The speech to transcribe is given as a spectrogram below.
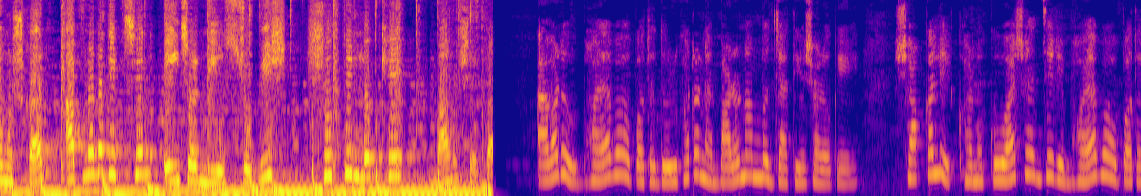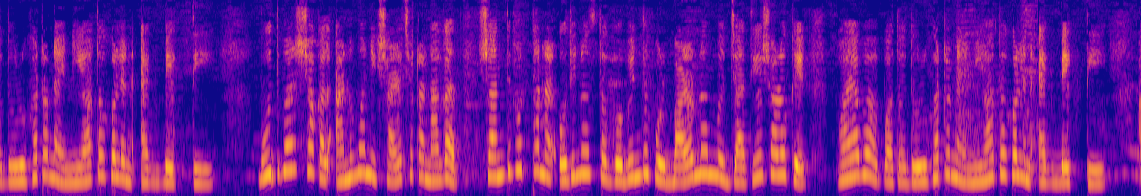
নমস্কার, আপনারা দেখছেন এইচআর নিউজ চব্বিশ, সত্যের লক্ষ্যে মানুষের আবারও ভয়াবহ পথ দুর্ঘটনা বারো নম্বর জাতীয় সড়কে। সকালে ঘন কুয়াশার জেরে ভয়াবহ পথ দুর্ঘটনায় নিহত হলেন এক ব্যক্তি। বুধবার সকাল আনুমানিক সাড়ে ছটা নাগাদ শান্তিপুর থানার অধীনস্থ গোবিন্দপুর বারো নম্বর জাতীয় সড়কের ভয়াবহ পথ দুর্ঘটনায় নিহত হলেন এক ব্যক্তি,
